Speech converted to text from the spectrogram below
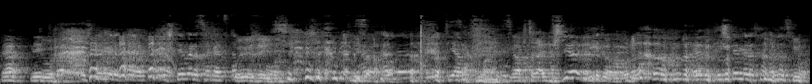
Ja, nee, ich stelle mir, das ja- ich stell mir das ja ganz anders Ulrich. vor. Die haben alle, die haben, Nach drei, vier wieder, oder? Ich stelle mir das mal anders vor.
